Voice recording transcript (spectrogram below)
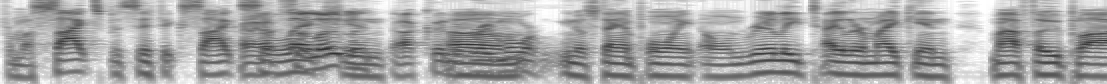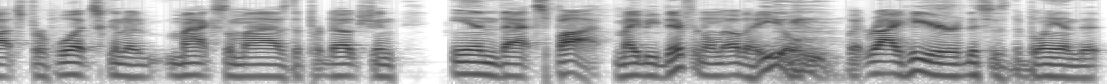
from a site specific site Absolutely. selection I couldn't agree um, more. You know, standpoint on really tailor making my food plots for what's going to maximize the production in that spot. Maybe different on the other hill, but right here, this is the blend that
